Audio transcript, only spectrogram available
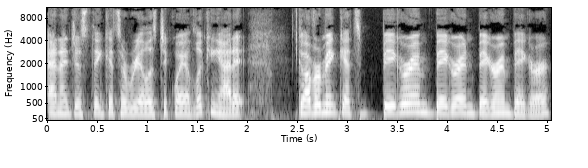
and I just think it's a realistic way of looking at it government gets bigger and bigger and bigger and bigger.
